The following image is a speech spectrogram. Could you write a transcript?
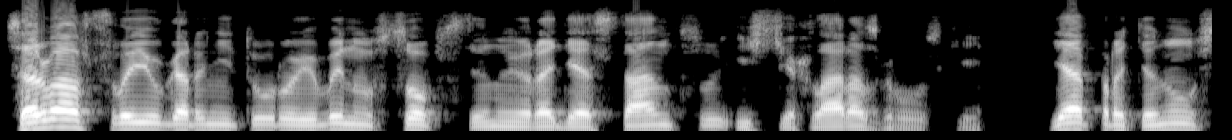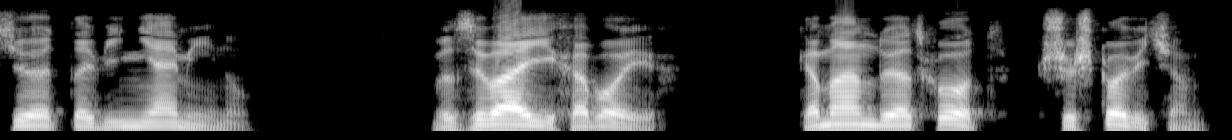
Сорвав свою гарнитуру и вынув собственную радиостанцию из чехла разгрузки, я протянул все это Вениамину. Вызывай их обоих. Командуй отход к Шишковичам.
